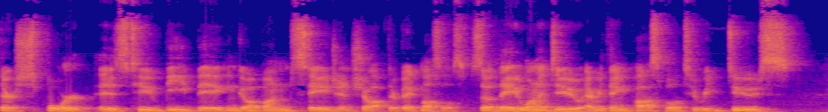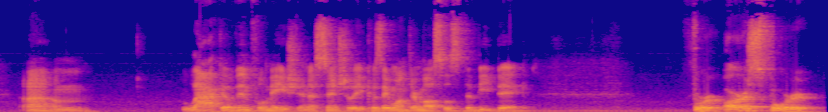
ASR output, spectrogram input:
their sport is to be big and go up on stage and show off their big muscles. So they want to do everything possible to reduce um, lack of inflammation essentially because they want their muscles to be big. For our sport,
